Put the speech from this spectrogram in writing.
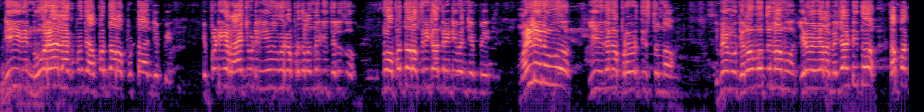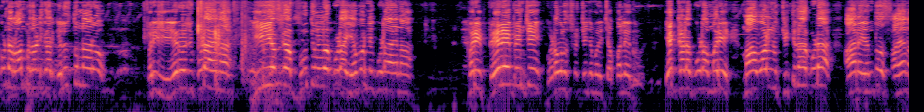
నీది నోరా లేకపోతే అబద్ధాల పుట్ట అని చెప్పి. ఇప్పటికే రాయచోటి నియోజకవర్గ ప్రజలందరికీ తెలుసు. నువ్వు అబద్ధాల శ్రీకాంత్ రెడ్డి అని చెప్పి. మళ్ళీ నువ్వు ఈ విధంగా ప్రవర్తిస్తున్నావు. మేము గెలవబోతున్నాము. ఇరవై వేల మెజార్టీతో తప్పకుండా రాంప్రసాద్ గారు గెలుస్తున్నారు. మరి ఏ రోజు కూడా ఆయన ఈ యొక్క బూతులలో కూడా ఎవరిని కూడా ఆయన మరి ప్రేరేపించి గొడవలు సృష్టించమని చెప్పలేదు. ఎక్కడ కూడా మరి మా వాళ్ళను తిట్టినా కూడా ఆయన ఎంతో సహన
